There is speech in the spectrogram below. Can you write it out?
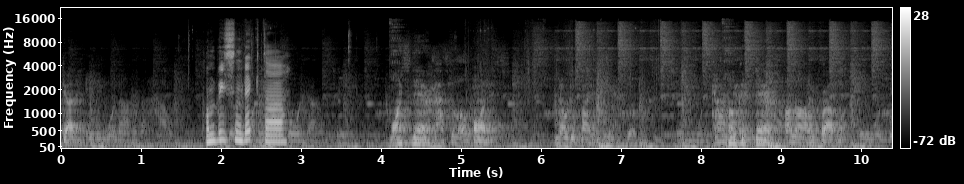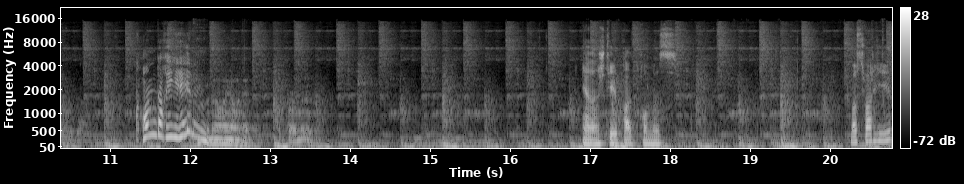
Got it. Komm ein bisschen weg da. Watch there. On it. No device here. Focus there. No problem. Komm doch hier hin. Ja, dann stirb halt, Thomas. Was war hier?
